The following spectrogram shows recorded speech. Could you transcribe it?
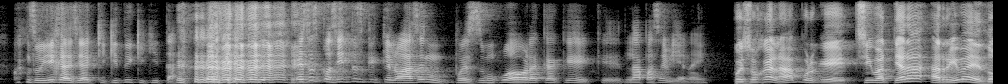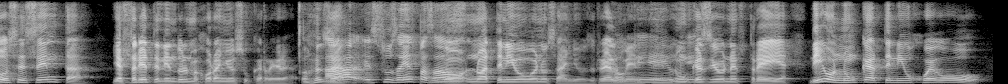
con su hija, decía Kikito y Kikita. Entonces, esas cositas que, que lo hacen, pues, un jugador acá que, que la pase bien ahí. Pues ojalá, porque si bateara arriba de 260, ya estaría teniendo el mejor año de su carrera. O sea, ah, sus años no, pasados. no ha tenido buenos años realmente. Nunca ha sido una estrella. Digo, nunca ha tenido juego.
